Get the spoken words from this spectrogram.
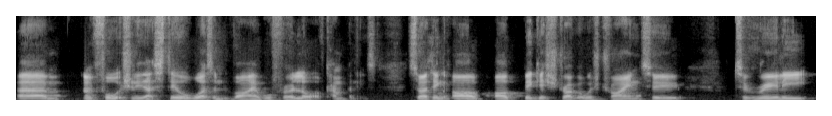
Um, unfortunately, that still wasn't viable for a lot of companies. So I think our our biggest struggle was trying to to really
